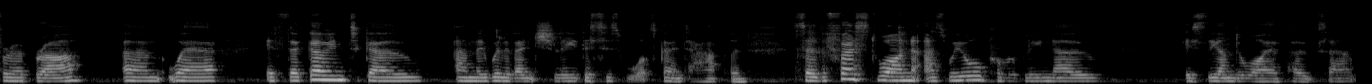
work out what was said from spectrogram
for a bra um, where if they're going to go and they will eventually this is what's going to happen. So the first one as we all probably know is the underwire pokes out.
